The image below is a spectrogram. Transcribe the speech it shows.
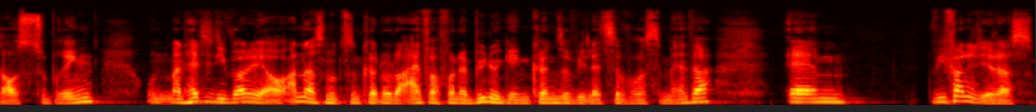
rauszubringen. Und man hätte die Wörter ja auch anders nutzen können oder einfach von der Bühne gehen können, so wie letzte Woche Samantha. Ähm, wie fandet ihr das?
